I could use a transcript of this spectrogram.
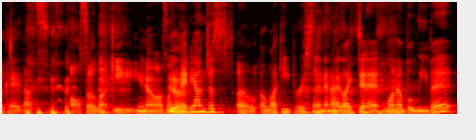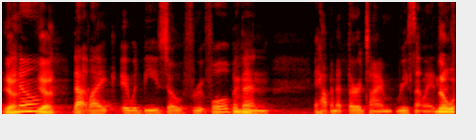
okay, that's also lucky. You know, I was like, Yeah. maybe I'm just a, a lucky person, and I like didn't want to believe it. Yeah, You know. yeah. Mm-hmm. That like it would be so fruitful, but then it happened a third time recently. No this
